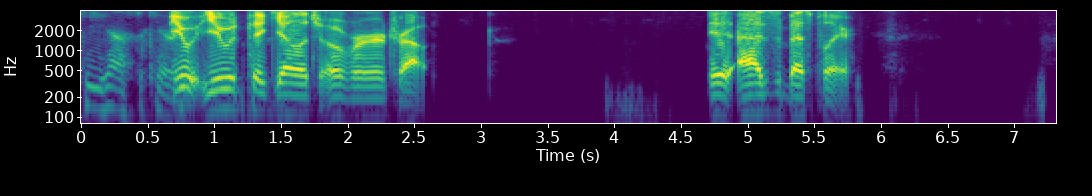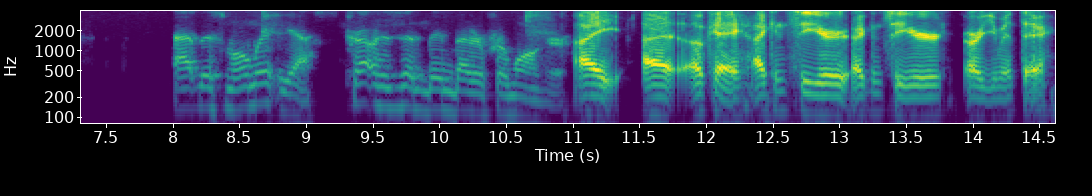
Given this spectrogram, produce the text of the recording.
he has to carry. You you would pick Yelich over Trout as the best player. At this moment, yes, Trout has been better for longer. I, I okay, I can see your I can see your argument there.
